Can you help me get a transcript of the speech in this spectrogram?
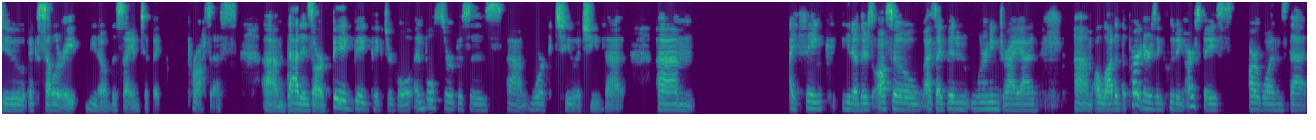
to accelerate, you know, the scientific process. Um, that is our big, big picture goal, and both services um, work to achieve that. Um, I think, you know, there's also, as I've been learning Dryad, um, a lot of the partners, including RSpace, are ones that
